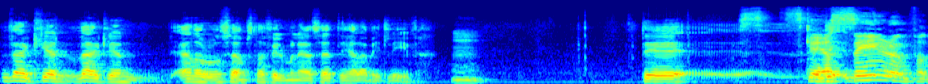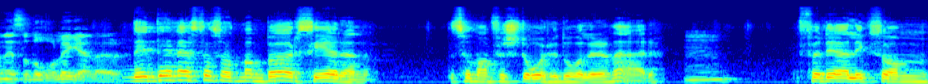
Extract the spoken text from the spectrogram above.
verkligen, verkligen en av de sämsta filmerna jag sett i hela mitt liv. Mm. Det, Ska jag Det- se den för att den är så dålig eller? det, det är nästan så att man bör se den så man förstår hur dålig den är. Mm. För det är liksom...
